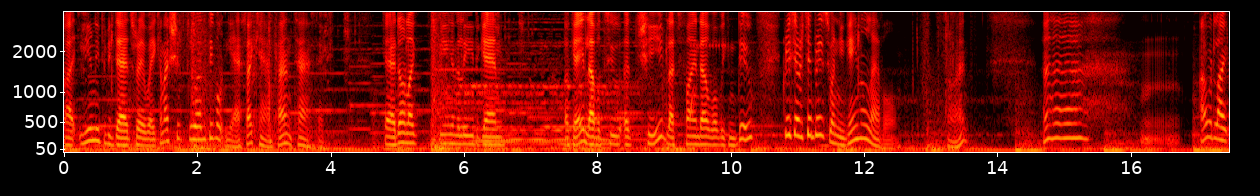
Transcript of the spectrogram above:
Right, you need to be dead straight away. Can I shoot through other people? Yes, I can. Fantastic. Okay, I don't like being in the lead again. Okay, level 2 achieved. Let's find out what we can do. Increase your activities when you gain a level. Alright. Uh, hmm, I would like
